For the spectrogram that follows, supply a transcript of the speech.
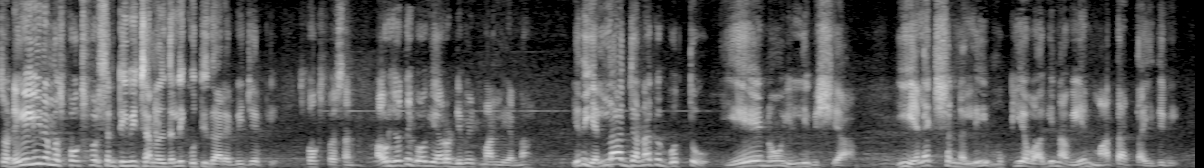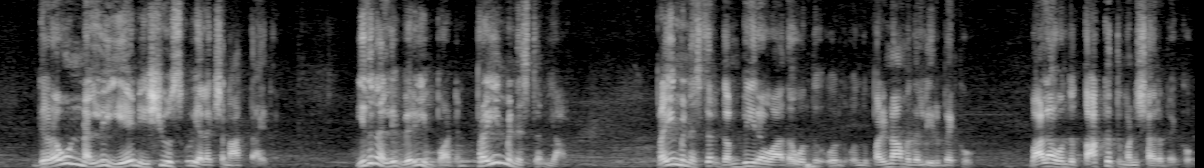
ಸೊ ಡೈಲಿ ನಮ್ಮ ಸ್ಪೋಕ್ಸ್ ಪರ್ಸನ್ ಟಿವಿ ಚಾನಲ್ದಲ್ಲಿ ಕೂತಿದ್ದಾರೆ ಬಿಜೆಪಿ ಸ್ಪೋಕ್ಸ್ ಪರ್ಸನ್ ಅವ್ರ ಜೊತೆಗೆ ಹೋಗಿ ಯಾರೋ ಡಿಬೇಟ್ ಮಾಡಲಿ ಅನ್ನ ಇದು ಎಲ್ಲ ಜನಕ್ಕೆ ಗೊತ್ತು. ಏನು ಇಲ್ಲಿ ವಿಷಯ. ಈ ಎಲೆಕ್ಷನ್ನಲ್ಲಿ ಮುಖ್ಯವಾಗಿ ನಾವು ಏನು ಮಾತಾಡ್ತಾ ಇದ್ದೀವಿ ಗ್ರೌಂಡ್ನಲ್ಲಿ ಏನು ಇಶ್ಯೂಸ್ಗೂ ಎಲೆಕ್ಷನ್ ಆಗ್ತಾ ಇದೆ. ಇದರಲ್ಲಿ ವೆರಿ ಇಂಪಾರ್ಟೆಂಟ್ ಪ್ರೈಮ್ ಮಿನಿಸ್ಟರ್ ಯಾರು? ಪ್ರೈಮ್ ಮಿನಿಸ್ಟರ್ ಗಂಭೀರವಾದ ಒಂದು, ಒಂದು- ಪರಿಣಾಮದಲ್ಲಿ ಇರಬೇಕು. ಭಾಳ ಒಂದು ತಾಕತ್ತು ಮನುಷ್ಯ ಇರಬೇಕು.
